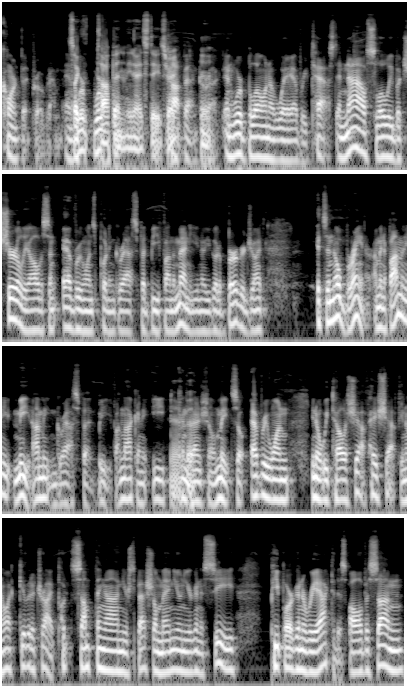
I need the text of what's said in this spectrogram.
corn fed program. And It's like we're, the we're top end in the United States, right? top end, Yeah. correct. And we're blowing away every test. And now, slowly but surely, all of a sudden, everyone's putting grass fed beef on the menu. You know, you go to burger joints, it's a no brainer. I mean, if I'm going to eat meat, I'm eating grass fed beef. I'm not going to eat Yeah, conventional meat. So, everyone, you know, we tell a chef, hey, chef, you know what? Give it a try. Put something on your special menu, and you're going to see people are going to react to this. All of a sudden,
